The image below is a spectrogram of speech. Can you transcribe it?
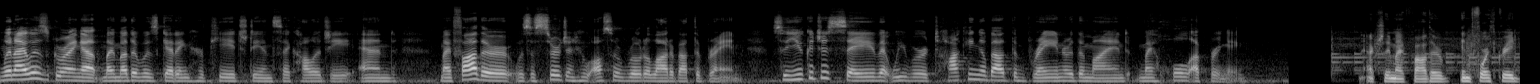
When I was growing up, my mother was getting her PhD in psychology, and my father was a surgeon who also wrote a lot about the brain. So you could just say that we were talking about the brain or the mind my whole upbringing. Actually, my father in fourth grade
